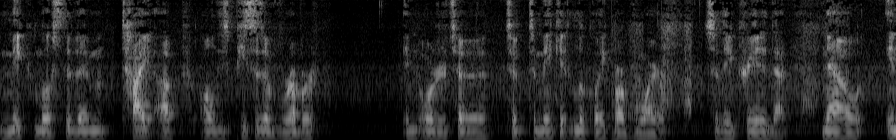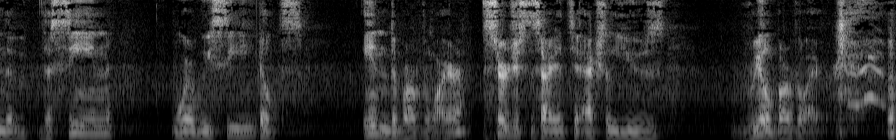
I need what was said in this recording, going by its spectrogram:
make most of them tie up all these pieces of rubber in order to, to, to make it look like barbed wire. So they created that. Now, in the the scene where we see Hilts in the barbed wire, Sturges decided to actually use real barbed wire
